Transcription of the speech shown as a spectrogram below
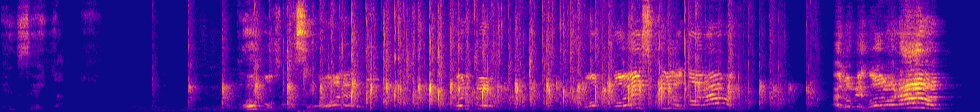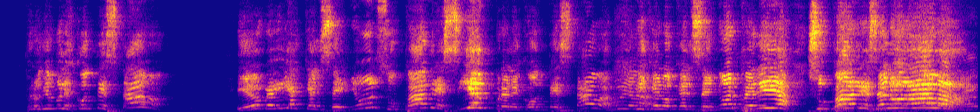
Enséñanos. ¿Cómo se ora? Porque no, es que ellos no oraban. A lo mejor oraban, pero Dios no les contestaba. Y ellos veían que el Señor, su Padre, siempre le contestaba. Y que lo que el Señor pedía, su Padre se lo daba.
